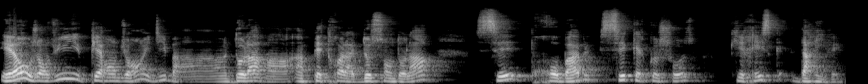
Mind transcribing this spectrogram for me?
Et là aujourd'hui, Pierre Endurant, il dit ben un dollar, un pétrole à 200 dollars, c'est probable, c'est quelque chose qui risque d'arriver.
